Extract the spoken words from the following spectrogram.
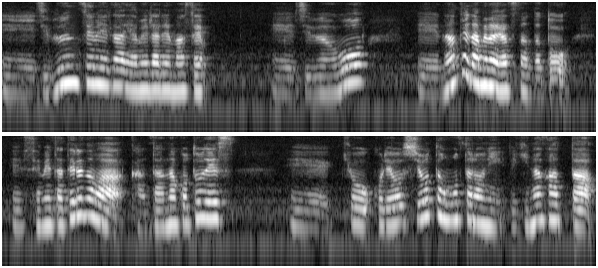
えー、自分責めがやめられません、えー、自分を、えー、なんてダメなやつなんだと、え責め立てるのは簡単なことです、え今日これをしようと思ったのにできなかった。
